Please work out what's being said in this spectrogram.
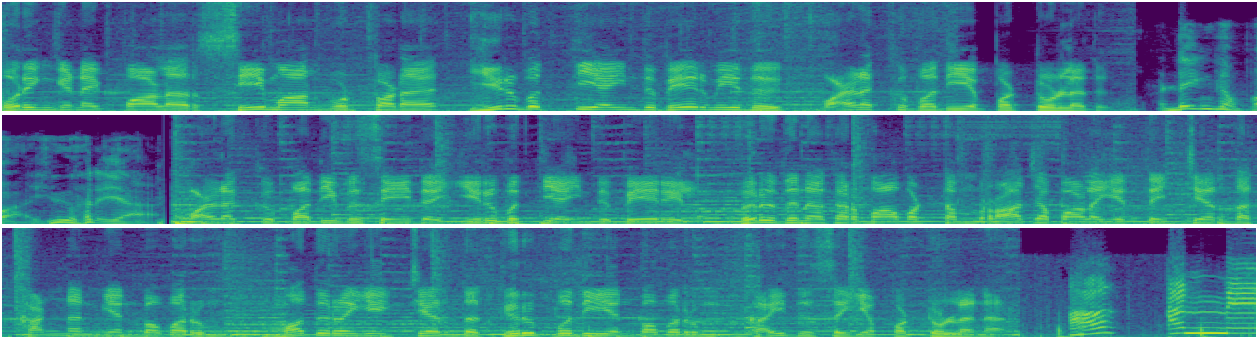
ஒருங்கிணைப்பாளர் சீமான் உட்பட இருபத்தி ஐந்து பேர் மீது வழக்கு பதியப்பட்டுள்ளது. அடிங்கப்பா இதுவரையா வழக்கு பதிவு செய்த இருபத்தி ஐந்து பேரில் விருதுநகர் மாவட்டம் ராஜபாளையத்தைச் சேர்ந்த கண்ணன் என்பவரும் மதுரையைச் சேர்ந்த திருப்பதி என்பவரும் கைது செய்யப்பட்டுள்ளனர். அண்ணே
